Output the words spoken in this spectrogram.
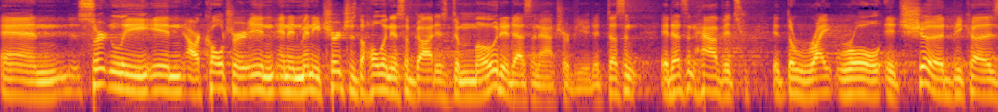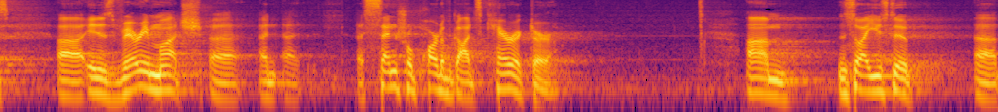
And certainly in our culture in, and in many churches, the holiness of God is demoted as an attribute. It doesn't, it doesn't have its, it, the right role it should because uh, it is very much uh, an, a, a, central part of God's character. Um, and so I used to uh,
